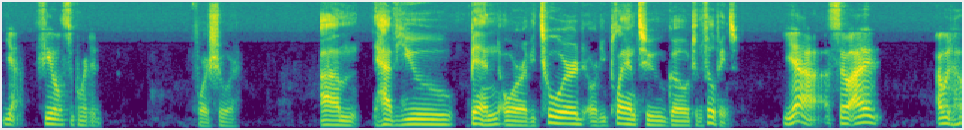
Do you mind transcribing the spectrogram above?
yeah feel supported. For sure. Um, have you been or have you toured or do you plan to go to the Philippines? Yeah, so I I would h-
